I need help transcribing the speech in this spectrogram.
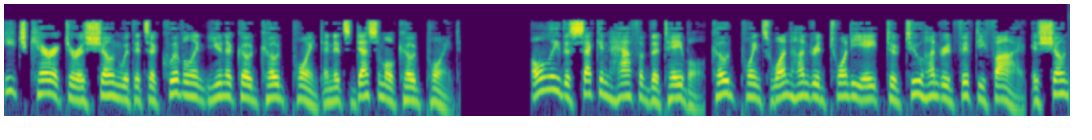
Each character is shown with its equivalent Unicode code point and its decimal code point. Only the second half of the table code points 128 to 255 is shown,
